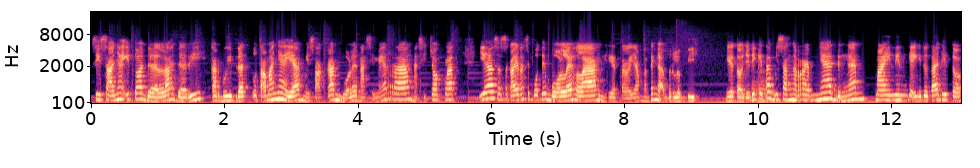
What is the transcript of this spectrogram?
sisanya itu adalah dari karbohidrat utamanya ya. Misalkan boleh nasi merah, nasi coklat, ya sesekali nasi putih boleh lah gitu. Yang penting nggak berlebih gitu. Jadi kita hmm. bisa ngeremnya dengan mainin kayak gitu tadi tuh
